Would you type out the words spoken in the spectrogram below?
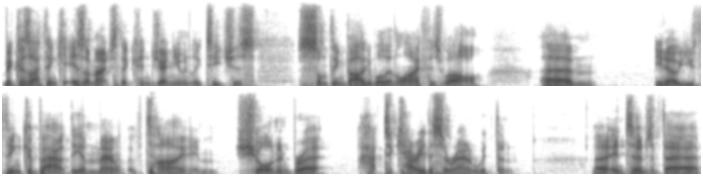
because I think it is a match that can genuinely teach us something valuable in life as well. Um, you know, you think about the amount of time Shawn and Bret had to carry this around with them uh, in terms of their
